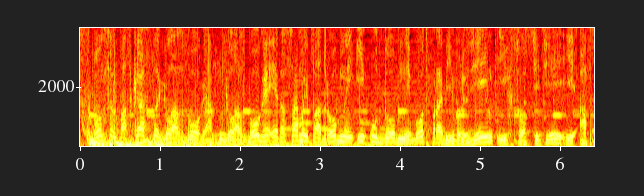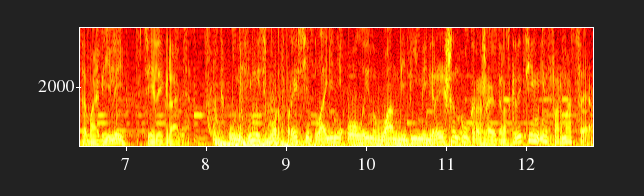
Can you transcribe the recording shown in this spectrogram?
Спонсор подкаста Глаз Бога. Глаз Бога — это самый подробный и удобный бот пробива людей, их соцсетей и автомобилей в Телеграме. Уязвимость в WordPress и плагине All-in-One VP Migration угрожают раскрытием информации.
